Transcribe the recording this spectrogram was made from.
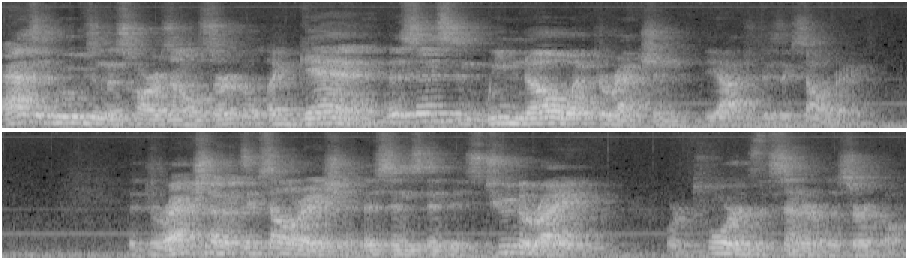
as it moves in this horizontal circle, again, at this instant, we know what direction the object is accelerating. The direction of its acceleration at this instant is to the right or towards the center of the circle.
